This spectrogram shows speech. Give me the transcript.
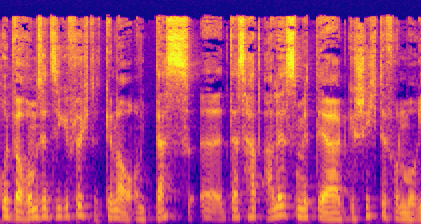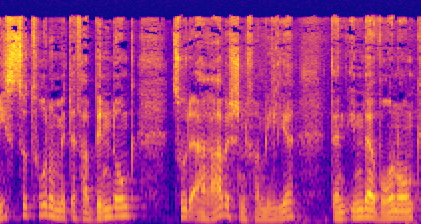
Und warum sind sie geflüchtet? Genau. Und das, äh, das hat alles mit der Geschichte von Maurice zu tun und mit der Verbindung zu der arabischen Familie. Denn in der Wohnung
